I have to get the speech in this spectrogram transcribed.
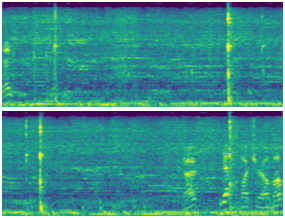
Good. Got it? Yep. Watch your elbow.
